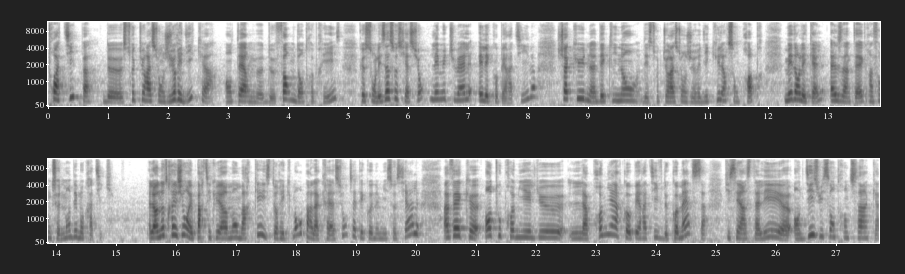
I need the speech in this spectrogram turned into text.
trois types de structuration juridique en termes de forme d'entreprise, que sont les associations, les mutuelles et les coopératives, chacune déclinant des structurations juridiques qui leur sont propres, mais dans lesquelles elles intègrent un fonctionnement démocratique. Alors notre région est particulièrement marquée historiquement par la création de cette économie sociale avec euh, en tout premier lieu la première coopérative de commerce qui s'est installée euh, en 1835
